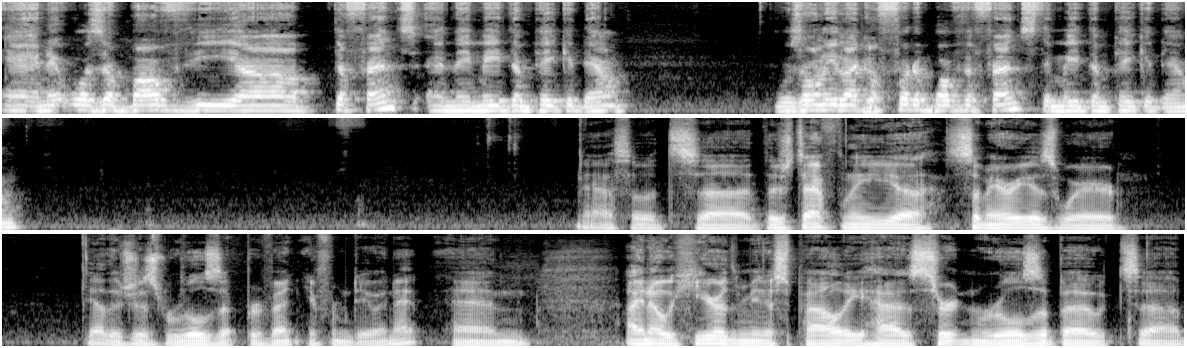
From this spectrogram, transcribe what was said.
and it was above the uh, the fence, and they made them take it down. It was only like a foot above the fence. They made them take it down. Yeah, so it's uh, there's definitely uh, some areas where yeah, there's just rules that prevent you from doing it, and I know here the municipality has certain rules about uh,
